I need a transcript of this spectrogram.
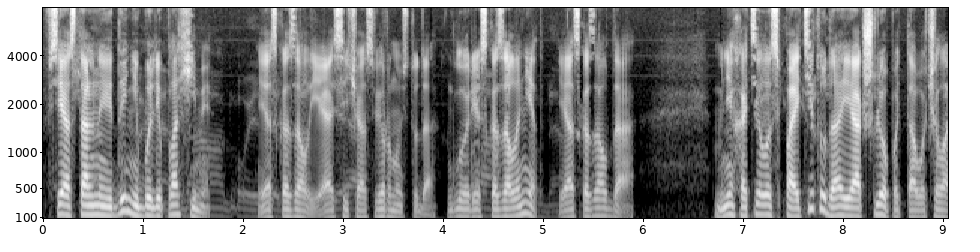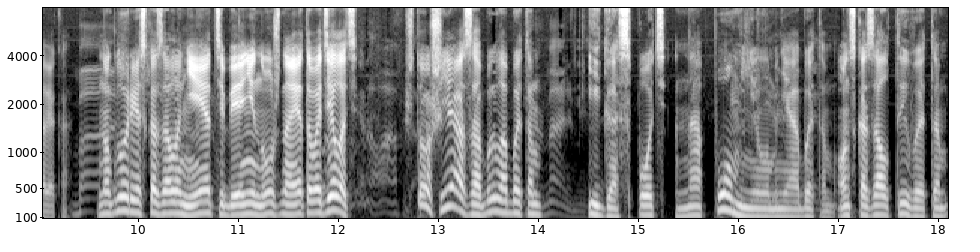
все остальные дыни были плохими. Я сказал, я сейчас вернусь туда. Глория сказала нет. Я сказал да. Мне хотелось пойти туда и отшлепать того человека. Но Глория сказала, нет, тебе не нужно этого делать. Что ж, я забыл об этом. И Господь напомнил мне об этом. Он сказал, ты в этом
